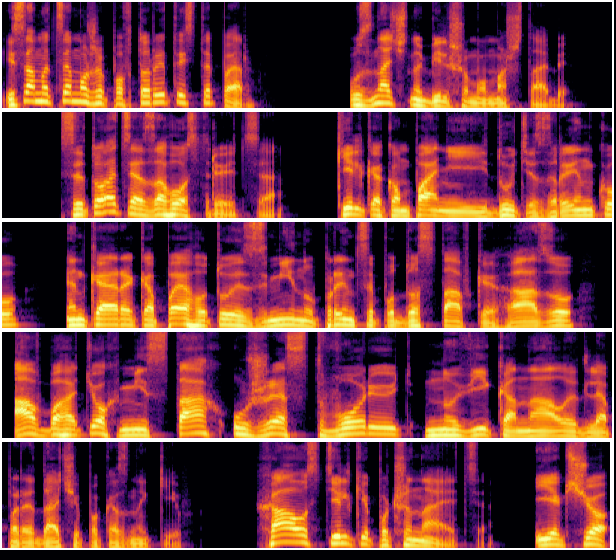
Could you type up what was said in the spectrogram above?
І саме це може повторитись тепер у значно більшому масштабі. Ситуація загострюється. Кілька компаній йдуть із ринку, НКРКП готує зміну принципу доставки газу, а в багатьох містах уже створюють нові канали для передачі показників. Хаос тільки починається. І якщо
